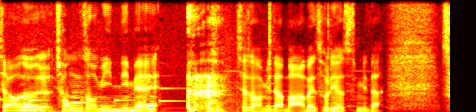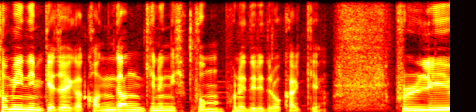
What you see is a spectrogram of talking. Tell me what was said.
자 오늘 정소민님의 죄송합니다. 마음의 소리였습니다. 소미님께 저희가 건강기능식품 보내드리도록 할게요. 분리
